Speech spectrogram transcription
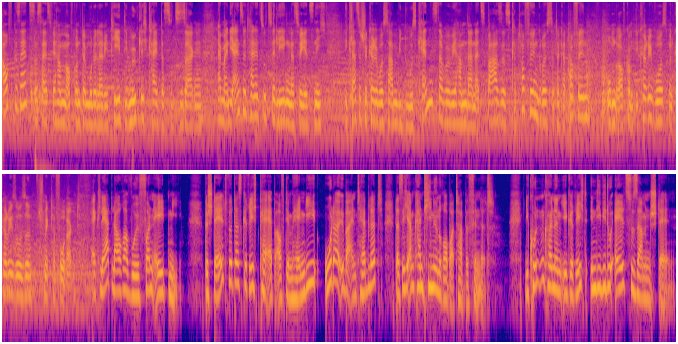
aufgesetzt. Das heißt, wir haben aufgrund der Modularität die Möglichkeit, das sozusagen einmal in die Einzelteile zu zerlegen, dass wir jetzt nicht die klassische Currywurst haben, wie du es kennst, aber wir haben dann als Basis Kartoffeln, geröstete Kartoffeln. Obendrauf kommt die Currywurst mit Currysoße. Schmeckt hervorragend. Erklärt Laura Wulff von Aid Me. Bestellt wird das Gericht per App auf dem Handy oder über ein Tablet, das sich am Kantinenroboter befindet. Die Kunden können ihr Gericht individuell zusammenstellen.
